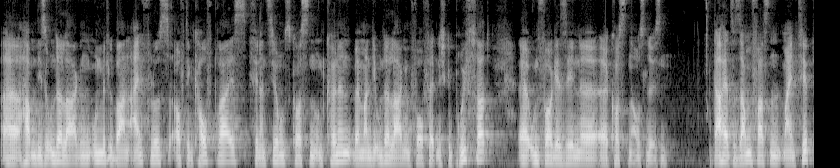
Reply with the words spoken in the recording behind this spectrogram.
äh, haben diese Unterlagen unmittelbaren Einfluss auf den Kaufpreis, Finanzierungskosten und können, wenn man die Unterlagen im Vorfeld nicht geprüft hat, äh, unvorgesehene äh, Kosten auslösen. Daher zusammenfassend mein Tipp,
